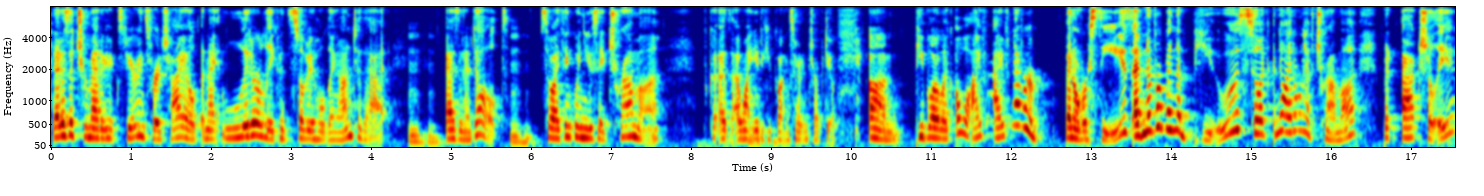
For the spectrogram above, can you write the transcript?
That is a traumatic experience for a child and I literally could still be holding on to that mm-hmm. as an adult. Mm-hmm. So I think when you say trauma, because I want you to keep going. Sorry to interrupt you. Um, people are like, "Oh, well, I've I've never been overseas. I've never been abused." So like, no, I don't have trauma. But actually,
